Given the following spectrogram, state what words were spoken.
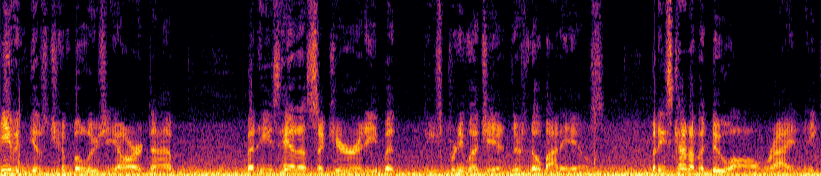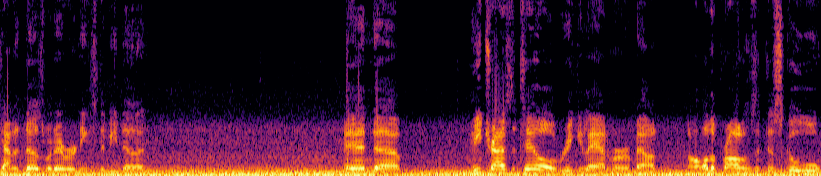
even gives Jim Belushi a hard time. But he's head of security. But he's pretty much it. There's nobody else. But he's kind of a do-all, right? He kind of does whatever needs to be done. And uh, he tries to tell Ricky Latimer about all the problems at this school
